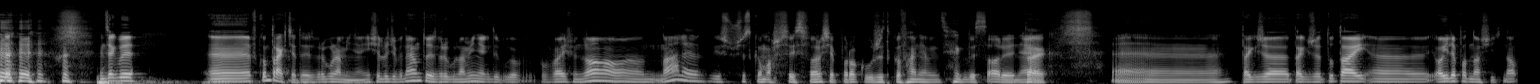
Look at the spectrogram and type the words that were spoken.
Więc jakby w kontrakcie to jest w regulaminie. Jeśli ludzie pytają, to jest w regulaminie, gdy go kupowaliśmy, no, no ale już wszystko masz w Salesforce po roku użytkowania, więc jakby sorry, nie? Tak. E, także, także tutaj, e, o ile podnosić? No,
